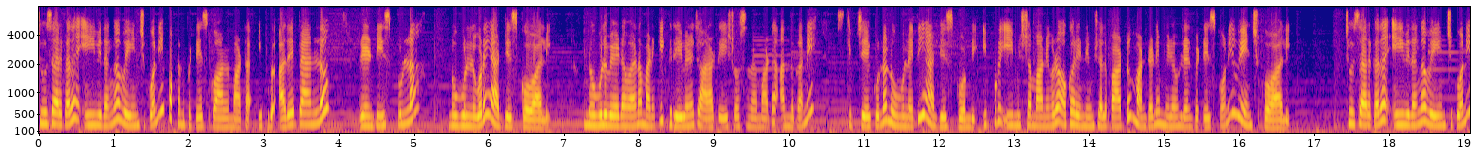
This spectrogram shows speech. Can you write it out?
చూసారు కదా ఈ విధంగా వేయించుకొని పక్కన పెట్టేసుకోవాలన్నమాట. ఇప్పుడు అదే ప్యాన్లో రెండు టీ స్పూన్ల నువ్వులను కూడా యాడ్ చేసుకోవాలి. నువ్వులు వేయడం వలన మనకి గ్రేవీ అనేది చాలా టేస్ట్ వస్తుంది అనమాట అందుకని స్కిప్ చేయకుండా నువ్వులను అయితే యాడ్ చేసుకోండి. ఇప్పుడు ఈ మిశ్రమాన్ని కూడా ఒక రెండు నిమిషాల పాటు మంటని మీడియం ఫ్లేమ్ పెట్టేసుకొని వేయించుకోవాలి. చూసారు కదా ఈ విధంగా వేయించుకొని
